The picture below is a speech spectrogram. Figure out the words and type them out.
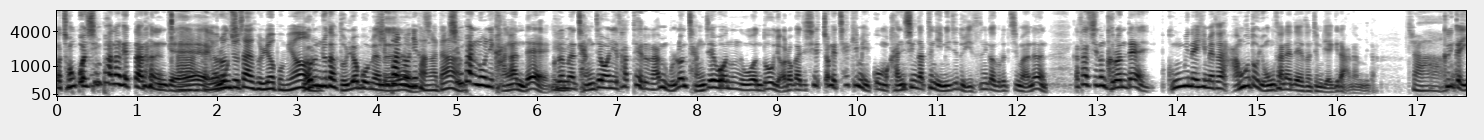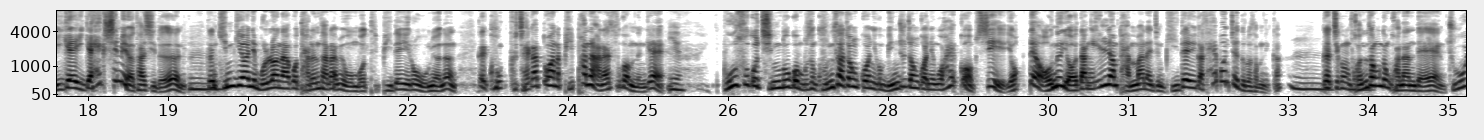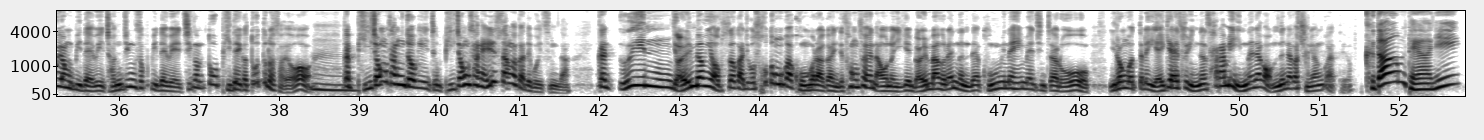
그러니까 정권 심판하겠다라는 게 아, 그러니까 여론조사 돌려보면 여론조사 돌려보면 심판론이 강하다. 심판론이 강한데 그러면 장재원이 사퇴를 하면 물론 장재원 의원도 여러 가지 실적에 책임이 있고 뭐 간신 같은 이미지도 있으니까 그렇지만은 그러니까 사실은 그런데 국민의힘에서 아무도 용산에 대해서 지금 얘기를 안 합니다. 자, 그러니까 이게 이게 핵심이에요, 사실은. 음. 그럼 김기현이 물러나고 다른 사람이 오- 뭐 비대위로 오면은 그러니까 구- 그 제가 또 하나 비판을 안 할 수가 없는 게 예. 보수고 진보고 무슨 군사 정권이고 민주 정권이고 할 거 없이 역대 어느 여당이 1년 반 만에 지금 비대위가 세 번째 들어섭니까? 음. 그러니까 지금 권성동 관한대 주호영 비대위, 전징석 비대위 지금 또 비대위가 또 들어서요. 음. 그러니까 비정상적이 지금 비정상의 일상화가 되고 있습니다. 그러니까 의인 10명이 없어 가지고 소동과 고모라가 이제 성서에 나오는 이게 멸망을 했는데 국민의 힘에 진짜로 이런 것들을 얘기할 수 있는 사람이 있느냐가 없느냐가 중요한 것 같아요. 그 다음 대안이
